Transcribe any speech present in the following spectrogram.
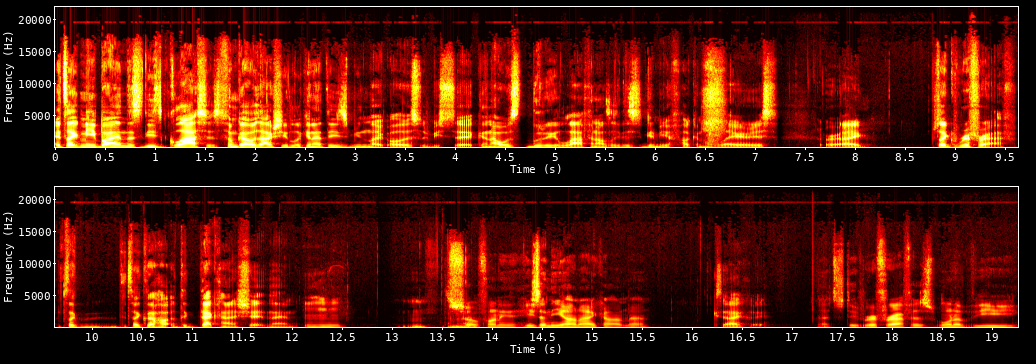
It's like me buying this these glasses. Some guy was actually looking at these, being like, "Oh, this would be sick," and I was literally laughing. I was like, "This is gonna be fucking hilarious." Right. Like, it's like Riff Raff. It's like it's like the, the that kind of shit, man. hmm Mm, So know. funny. He's a neon icon, man. exactly. That's dude. Riff Raff is one of the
